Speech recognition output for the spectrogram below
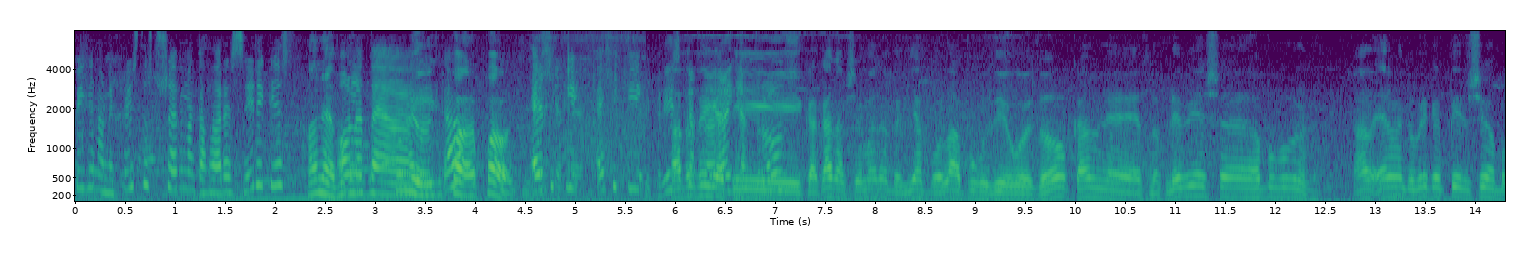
πήγαιναν οι χρήστες, τους έδιναν καθαρές σύρικες, ναι, όλα τα υλικά. Πάω, πάω εκεί. Έχει, έχει κλείσει. Άπετε γιατί κακά τα ψέματα, παιδιά πολλά που έχω δει εγώ εδώ κάνουν εθνοφλέβειε ε, από όπου βρουν. Ένα τον βρήκα πήρε ουσία από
